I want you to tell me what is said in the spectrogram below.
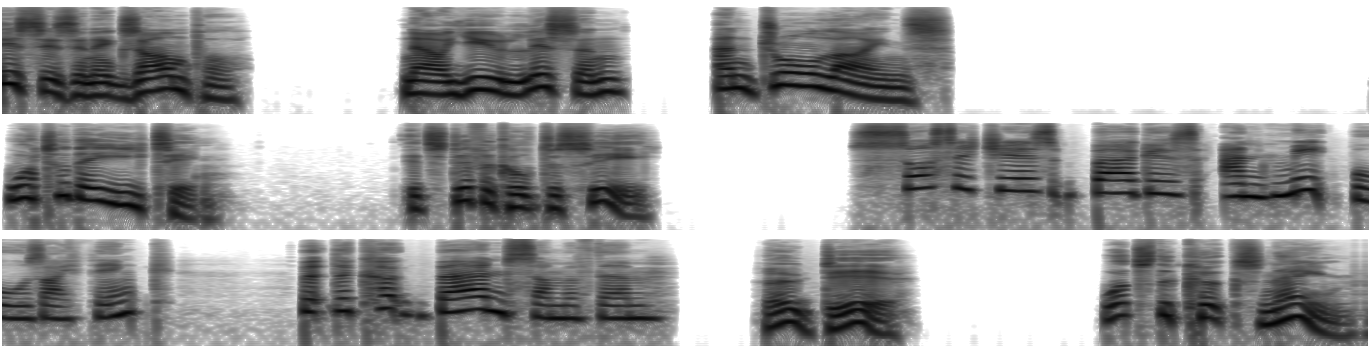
This is an example. Now you listen and draw lines. What are they eating? It's difficult to see. Sausages, burgers, and meatballs, I think. But the cook burned some of them. Oh dear. What's the cook's name?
